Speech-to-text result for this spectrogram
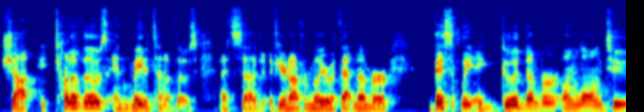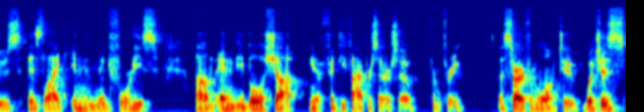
shot a ton of those and made a ton of those. That's uh, if you're not familiar with that number, basically a good number on long twos is like in the mid 40s. Um, and the Bulls shot, you know, 55% or so from three. Uh, sorry, from long two, which is,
